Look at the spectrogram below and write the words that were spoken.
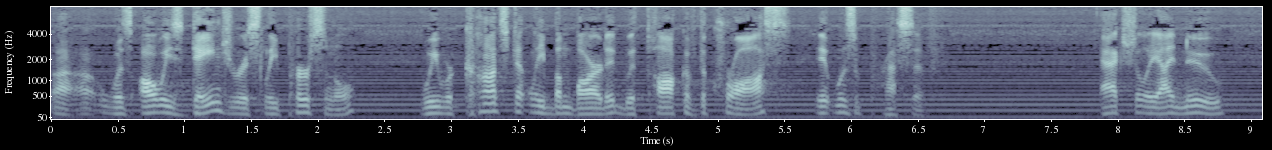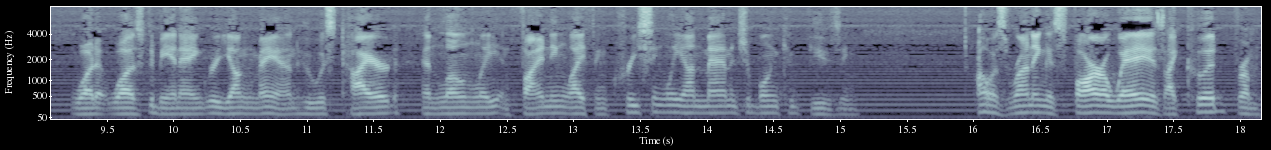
uh, was always dangerously personal. We were constantly bombarded with talk of the cross. It was oppressive. Actually, I knew what it was to be an angry young man who was tired and lonely and finding life increasingly unmanageable and confusing. I was running as far away as I could from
